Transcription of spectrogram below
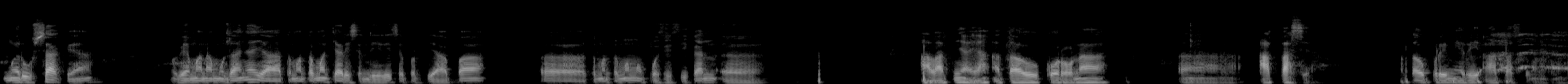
merusak ya. Bagaimana mudahnya ya teman-teman cari sendiri seperti apa eh, teman-teman memposisikan e, alatnya ya atau corona e, atas ya atau primary atas teman-teman.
